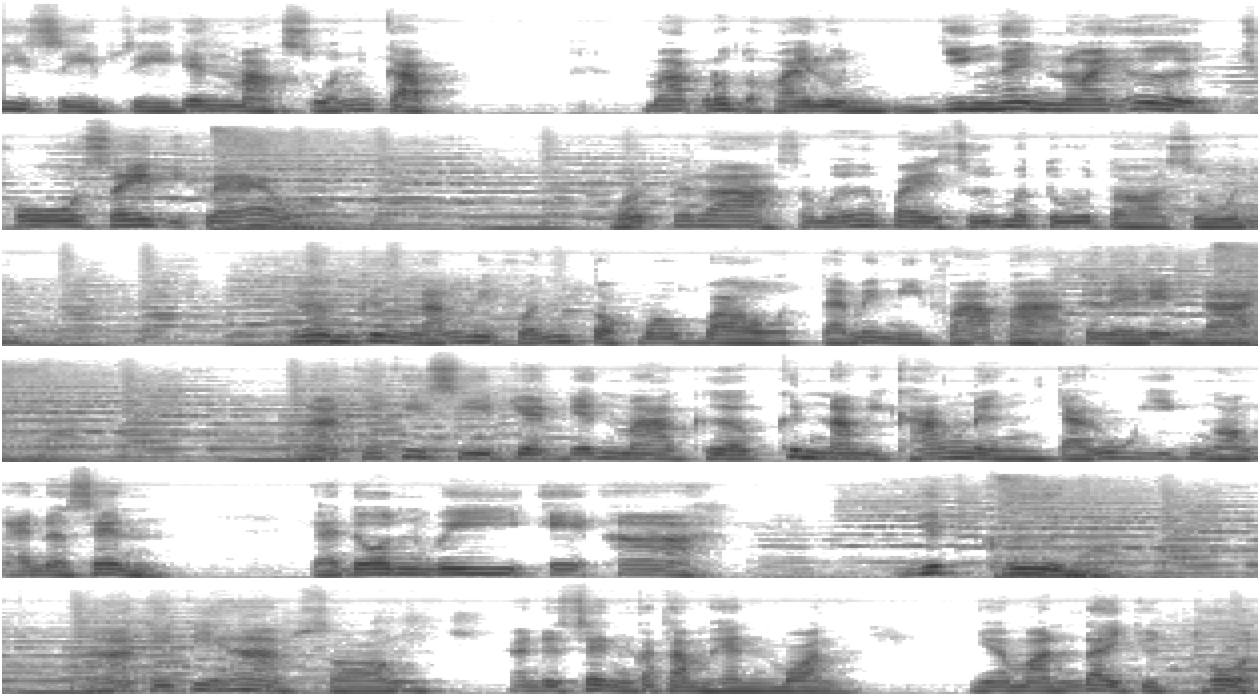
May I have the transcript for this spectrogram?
ที่ 44 เดนมาร์กสวนกลับ มาร์กลุดฮอยลุนยิงให้นอยเออร์โชว์เซฟอีกแล้ว หมดเวลาเสมอกันไปศูนย์ประตูต่อศูนย์เริ่มครึ่งหลังมีฝนตกเบาๆ แต่ไม่มีฟ้าผ่าก็เลยเล่นได้ นาทีที่ 47 เดนมาร์กเกือบขึ้นนำอีกครั้งหนึ่งจากลูกยิงของแอนเดอร์เซนแต่โดน VAR ยึดคืน นาทีที่ 52 แอนเดอร์เซนก็ทำแฮนด์บอล เยอรมันได้จุดโทษ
